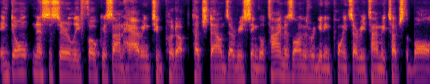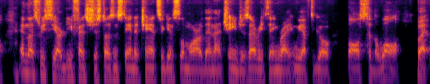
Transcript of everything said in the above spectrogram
and don't necessarily focus on having to put up touchdowns every single time, as long as we're getting points every time we touch the ball. Unless we see our defense just doesn't stand a chance against Lamar, then that changes everything, right? And we have to go balls to the wall. But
